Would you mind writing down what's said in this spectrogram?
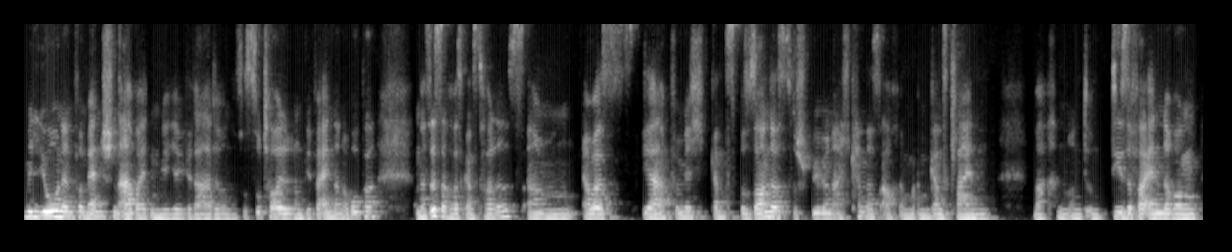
Millionen von Menschen arbeiten wir hier gerade und es ist so toll und wir verändern Europa. Und das ist auch was ganz Tolles. Ähm, aber es ist ja für mich ganz besonders zu spüren, ach, ich kann das auch im, im ganz Kleinen machen. Und, und diese Veränderung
